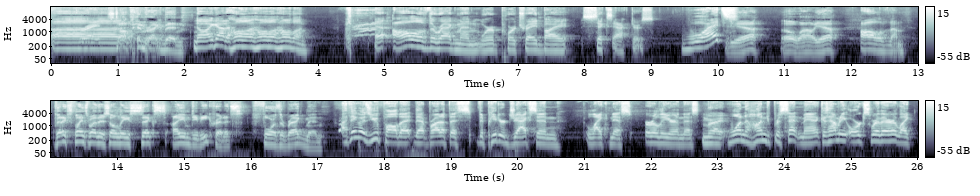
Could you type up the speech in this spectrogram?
Uh, Stop him, Ragman. No, I got it. Hold on, hold on, hold on. Uh, All of the ragmen were portrayed by six actors. What? Yeah. Oh, wow. Yeah. All of them. That explains why there's only six IMDb credits for the Ragman. I think it was you, Paul, that, that brought up this the Peter Jackson likeness earlier in this. Right. 100%, man. Because how many orcs were there? Like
